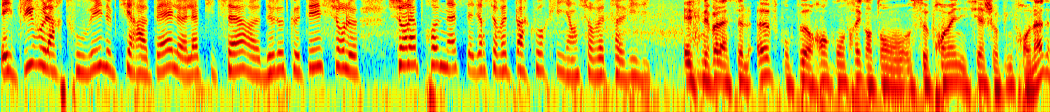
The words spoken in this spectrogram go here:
Et puis vous la retrouvez, le petit rappel, la petite sœur de l'autre côté sur le sur la promenade, c'est-à-dire sur votre parcours client, sur votre visite. Et ce n'est pas la seule œuvre qu'on peut rencontrer quand on se promène ici à Shopping Promenade,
